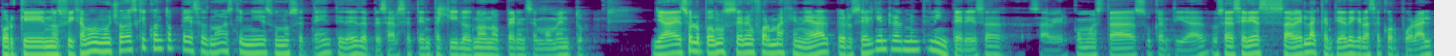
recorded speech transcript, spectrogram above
Porque nos fijamos mucho, es que cuánto pesas, ¿no? Es que mides unos 70 y debes de pesar 70 kilos. No, no, espérense un momento. Ya eso lo podemos hacer en forma general, pero si a alguien realmente le interesa saber cómo está su cantidad, o sea, sería saber la cantidad de grasa corporal,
